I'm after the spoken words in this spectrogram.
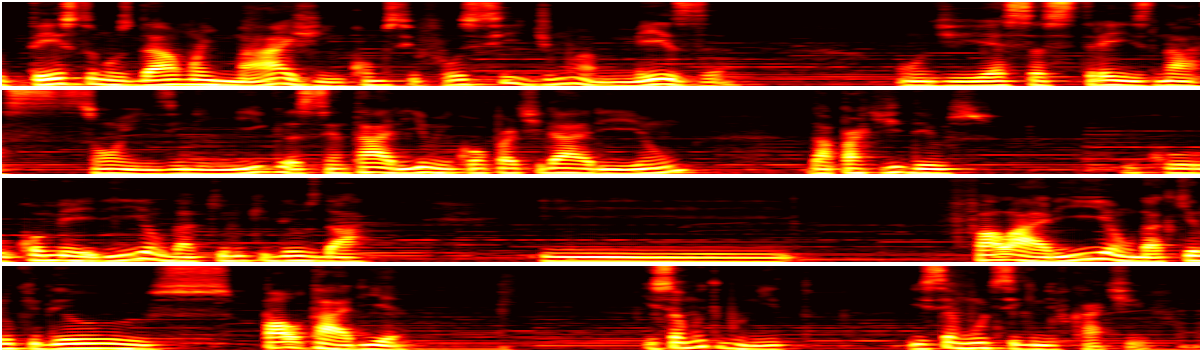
o texto nos dá uma imagem como se fosse de uma mesa onde essas três nações inimigas sentariam e compartilhariam da parte de Deus, comeriam daquilo que Deus dá e falariam daquilo que Deus pautaria. Isso é muito bonito, isso é muito significativo.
